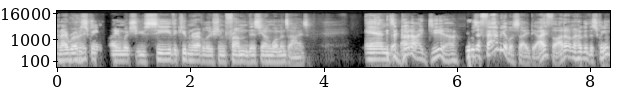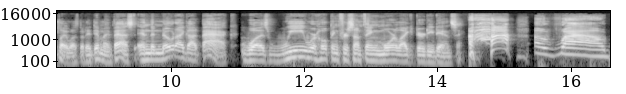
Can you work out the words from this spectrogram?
And I wrote a screenplay in which you see the Cuban Revolution from this young woman's eyes. And It's a good uh, idea. it was a fabulous idea. I thought. I don't know how good the screenplay was, but I did my best. And the note I got back was we were hoping for something more like Dirty Dancing. oh, wow.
